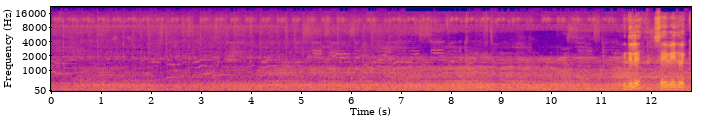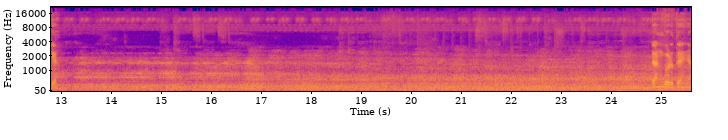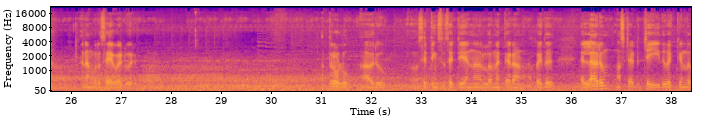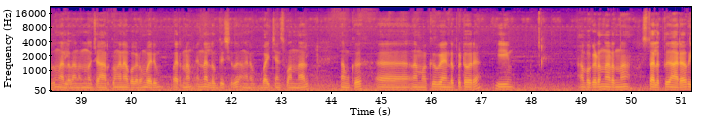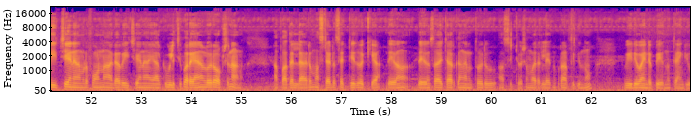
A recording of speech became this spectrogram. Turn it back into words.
ഇതിൽ സേവ് ചെയ്ത് വെക്കുക. ഡൺ കൊടുത്തു കഴിഞ്ഞാൽ ആ നമ്പർ സേവ് ആയിട്ട് വരും. അത്രേ ഉള്ളൂ. ആ ഒരു സെറ്റിങ്സ് സെറ്റ് ചെയ്യാനുള്ള മെത്തേഡാണ് അപ്പോൾ ഇത് എല്ലാവരും മസ്റ്റായിട്ട് ചെയ്ത് വെക്കേണ്ടത് നല്ലതാണ് എന്ന് വെച്ചാൽ ആർക്കും അങ്ങനെ അപകടം വരും വരണം എന്നല്ല ഉദ്ദേശിച്ചത്. അങ്ങനെ ബൈ ചാൻസ് വന്നാൽ നമുക്ക് നമുക്ക് വേണ്ടപ്പെട്ടവരെ ഈ അപകടം നടന്ന സ്ഥലത്ത് ആരാ റീച്ച് ചെയ്യണേ നമ്മുടെ ഫോൺ ആരാ റീച്ച് ചെയ്യണേ അയാൾക്ക് വിളിച്ച് പറയാനുള്ള ഒരു ഓപ്ഷനാണ് അപ്പോൾ അതെല്ലാവരും മസ്റ്റായിട്ട് സെറ്റ് ചെയ്ത് വെക്കുക. ദൈവം ദൈവം സഹായിച്ച ആർക്ക് അങ്ങനത്തെ ഒരു സിറ്റുവേഷൻ വരല്ലേ എന്ന് പ്രാർത്ഥിക്കുന്നു. വീഡിയോ വൈൻഡപ്പ് ചെയ്യുന്നു. താങ്ക്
